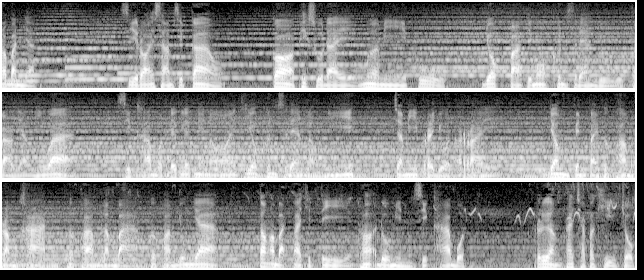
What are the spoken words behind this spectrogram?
ระบัญญัติ 439 ก็ภิกษุใดเมื่อมีผู้ยกปาติโมกขึ้นแสดงอยู่กล่าวอย่างนี้ว่า สิกขาบทเล็กๆน้อยๆที่ยกขึ้นแสดงเหล่านี้ จะมีประโยชน์อะไร ย่อมเป็นไปเพื่อความรำคาญ เพื่อความลำบาก เพื่อความยุ่งยาก ต้องอบัติปาจิตตีเพราะดูหมิ่นสิกขาบท เรื่องพระชัพพคีจบ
